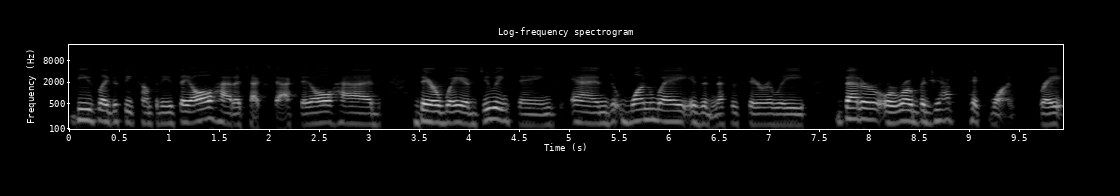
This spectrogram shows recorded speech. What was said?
these legacy companies. They all had a tech stack. They all had their way of doing things, and one way isn't necessarily better or wrong, but you have to pick one, right?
